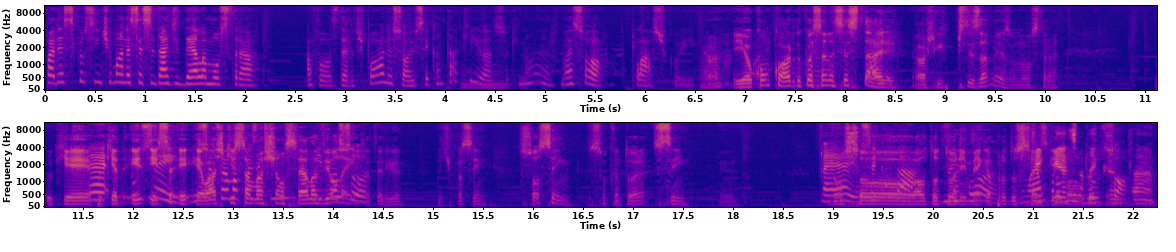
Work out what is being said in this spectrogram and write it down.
Parece que eu senti uma necessidade dela mostrar a voz dela. Tipo, olha só, eu sei cantar aqui, ó. Isso aqui não é, não é só plástico. E, Ah, E eu concordo com essa Sabe? necessidade. Eu acho que precisa mesmo mostrar. Porque, É, porque isso- isso eu acho que isso é uma chancela violenta, passou. tá ligado? E, tipo assim, sou sim, sou cantora, sim. É, não eu sou cantar, autotune mega produções Não é saber produto só. cantar,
